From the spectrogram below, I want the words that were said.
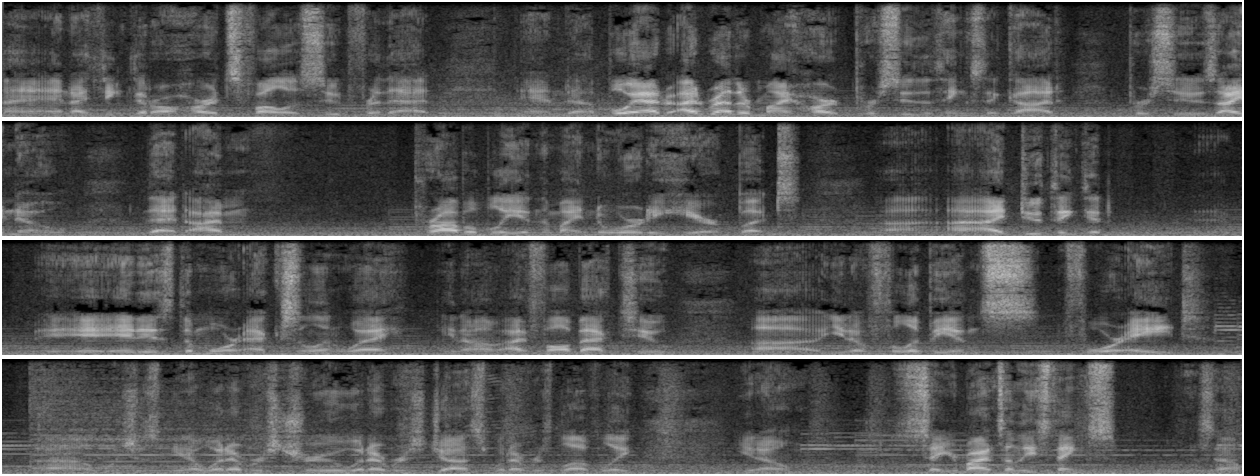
And I think that our hearts follow suit for that. And uh, boy, I'd, I'd rather my heart pursue the things that God pursues. I know that I'm probably in the minority here, but uh, I do think that it is the more excellent way. You know, I fall back to uh, you know Philippians four eight, uh, which is you know whatever's true, whatever's just, whatever's lovely. You know, set your minds on these things. So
